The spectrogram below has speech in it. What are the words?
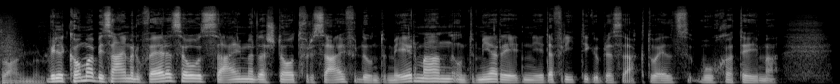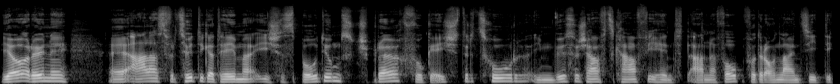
Seimer. Willkommen bei Seimer auf RSO. Seimer, das steht für Seifert und Mehrmann und wir reden jeden Freitag über das aktuelles Wochenthema. Ja, René, äh, Anlass für das heutige Thema ist ein Podiumsgespräch von gestern zu Chur. Im Wissenschaftscafé haben Anna Vopp von der Online-Zeitung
